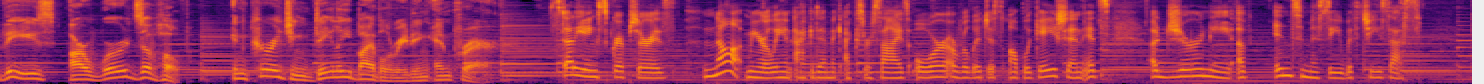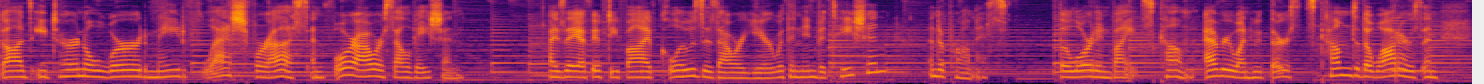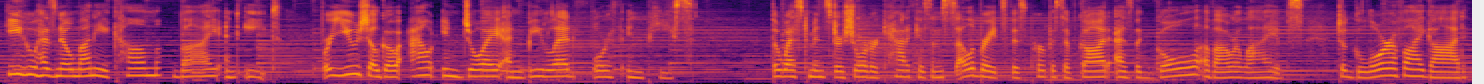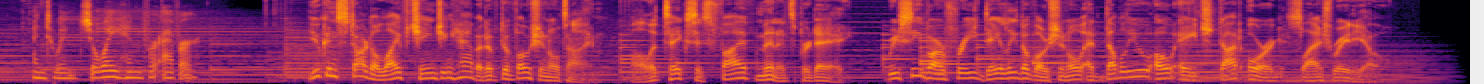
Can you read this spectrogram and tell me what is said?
These are Words of Hope, encouraging daily Bible reading and prayer. Studying Scripture is not merely an academic exercise or a religious obligation, it's a journey of intimacy with Jesus, God's eternal Word made flesh for us and for our salvation. Isaiah 55 closes our year with an invitation and a promise. The Lord invites, Come, everyone who thirsts, come to the waters, and he who has no money, come, buy and eat. For you shall go out in joy and be led forth in peace. The Westminster Shorter Catechism celebrates this purpose of God as the goal of our lives to glorify God and to enjoy Him forever. You can start a life changing habit of devotional time. All it takes is five minutes per day. Receive our free daily devotional at woh.org/radio.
